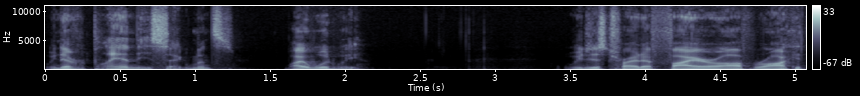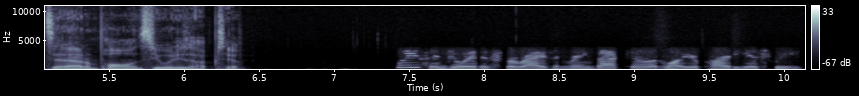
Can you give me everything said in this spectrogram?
We never plan these segments. Why would we? We just try to fire off rockets at Adam Paul and see what he's up to. Please enjoy this Verizon ringback tone while your party is reached.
